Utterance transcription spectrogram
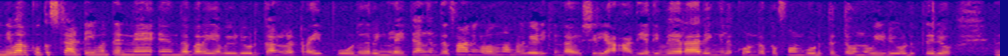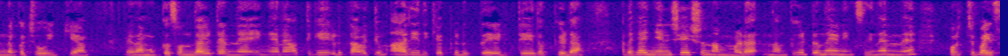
ഇനി വർക്കൊക്കെ സ്റ്റാർട്ട് ചെയ്യുമ്പോൾ തന്നെ എന്താ പറയുക വീഡിയോ എടുക്കാനുള്ള ട്രൈപോഡ് റിംഗ് ലൈറ്റ് അങ്ങനത്തെ സാധനങ്ങളൊന്നും നമ്മൾ മേടിക്കേണ്ട ആവശ്യമില്ല. ആദ്യം ആദ്യം വേറെ ആരെങ്കിലും കൊണ്ടൊക്കെ ഫോൺ കൊടുത്തിട്ട് ഒന്ന് വീഡിയോ എടുത്തുതരുമോ എന്നൊക്കെ ചോദിക്കാം അല്ലെങ്കിൽ നമുക്ക് സ്വന്തമായിട്ട് തന്നെ ഇങ്ങനെ ഒറ്റയ്ക്ക് എടുക്കാൻ പറ്റും ആ രീതിക്കൊക്കെ എടുത്ത് എഡിറ്റ് ചെയ്തൊക്കെ ഇടാം. അത് കഴിഞ്ഞതിന് ശേഷം നമ്മുടെ നമുക്ക് കിട്ടുന്ന ഏണിങ്സിന് തന്നെ കുറച്ച് പൈസ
